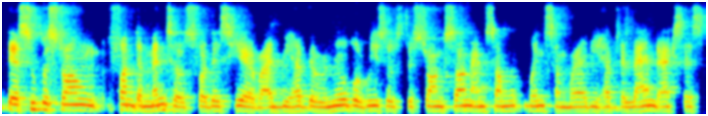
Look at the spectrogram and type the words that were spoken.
there's super strong fundamentals for this here, right? We have the renewable resource, the strong sun and some wind somewhere. We have the land access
